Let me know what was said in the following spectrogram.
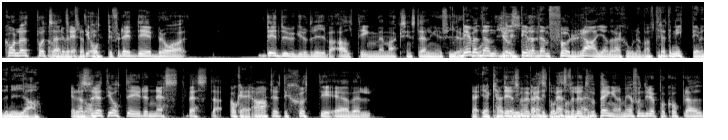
kollade på ett så här det är väl 30. 3080, för det, det är bra. Det duger att driva allting med maxinställningar i 4K. Det är väl den, just precis, det är väl nu. den förra generationen, va? För 3090 är väl det nya? Är det Alltså så? 3080 är ju det näst bästa. Okej, ja. 3070 är väl Jag, jag kan, det jag som är väldigt bäst, mest valuta för pengarna. Men jag funderar på att koppla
